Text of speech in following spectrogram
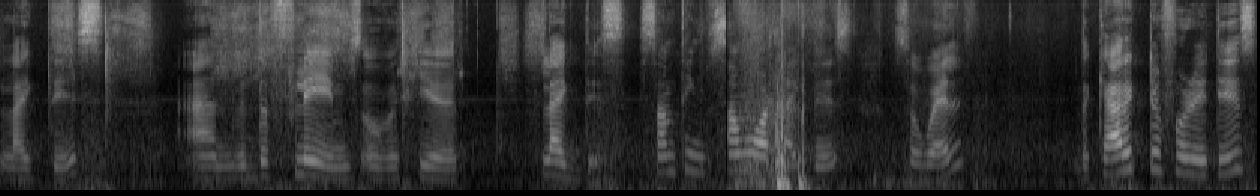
like this and with the flames over here like this, something somewhat like this. So, well the character for it is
